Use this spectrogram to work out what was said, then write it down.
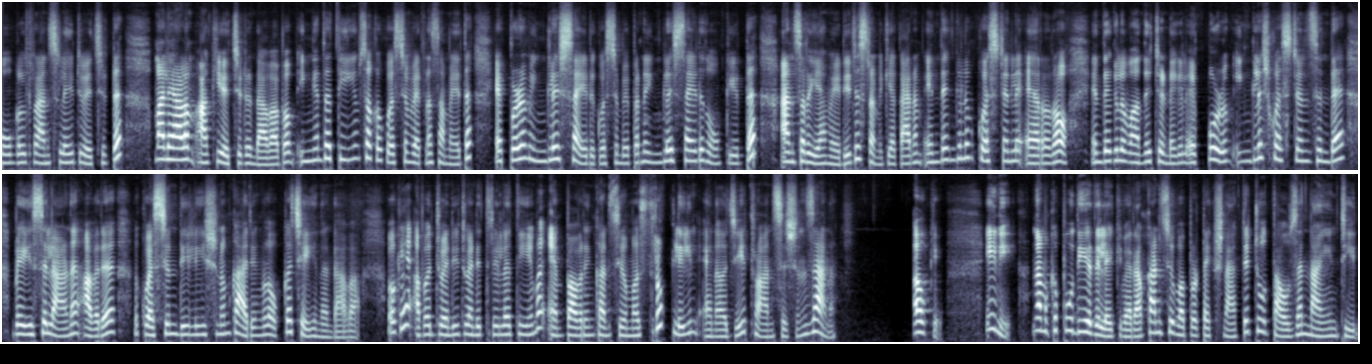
ഗൂഗിൾ ട്രാൻസ്ലേറ്റ് വെച്ചിട്ട് മലയാളം ആക്കി വെച്ചിട്ടുണ്ടാവുക. അപ്പം ഇങ്ങനത്തെ തീംസ് ഒക്കെ ക്വസ്റ്റ്യൻ വരുന്ന സമയത്ത് എപ്പോഴും ഇംഗ്ലീഷ് സൈഡ് ക്വസ്റ്റ്യൻ പേപ്പറിന് ഇംഗ്ലീഷ് സൈഡ് നോക്കിയിട്ട് ആൻസർ ചെയ്യാൻ വേണ്ടിയിട്ട് ശ്രമിക്കുക. കാരണം എന്തെങ്കിലും ക്വസ്റ്റ്യനിൽ എററോ എന്തെങ്കിലും വന്നിട്ടുണ്ടെങ്കിൽ എപ്പോഴും ഇംഗ്ലീഷ് ക്വസ്റ്റ്യൻസിന്റെ ബേസിലാണ് അവർ ക്വസ്റ്റ്യൻ ഡിലീഷനും കാര്യങ്ങളും ഒക്കെ ചെയ്യുന്നുണ്ടാവുക. ഓക്കെ അപ്പോൾ ട്വന്റി ട്വന്റി ത്രീയിലെ theme empowering consumers through clean energy transitions ആണ്. ഓക്കെ ഇനി നമുക്ക് പുതിയതിലേക്ക് വരാം. Consumer protection act two thousand nineteen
